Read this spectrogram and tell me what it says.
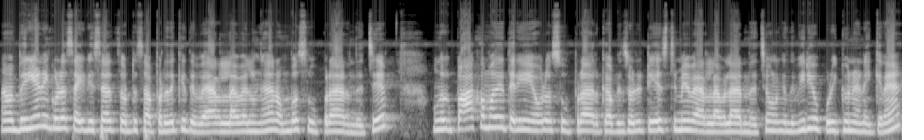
நம்ம பிரியாணி கூட சைட் டிஷ்ஷாக தொட்டு சாப்பிட்றதுக்கு இது வேறு லெவலுங்க ரொம்ப சூப்பராக இருந்துச்சு. உங்களுக்கு பார்க்கும் போதே தெரியும் எவ்வளோ சூப்பராக இருக்குது அப்படின்னு சொல்லிட்டு டேஸ்ட்டுமே வேறு லெவலாக இருந்துச்சு. உங்களுக்கு இந்த வீடியோ பிடிக்கும்னு நினைக்கிறேன்.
